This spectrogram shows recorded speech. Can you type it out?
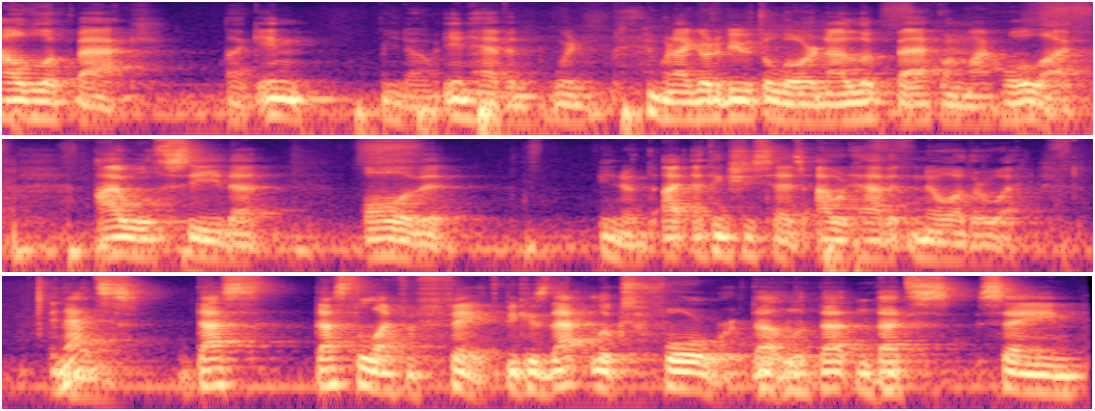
I'll look back, like in, you know, in heaven when when I go to be with the Lord, and I look back on my whole life, I will see that all of it. You know, I, I think she says, I would have it no other way, and that's that's that's the life of faith because that looks forward. That Mm-hmm. that that's saying.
